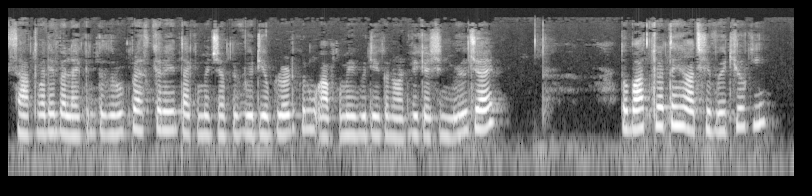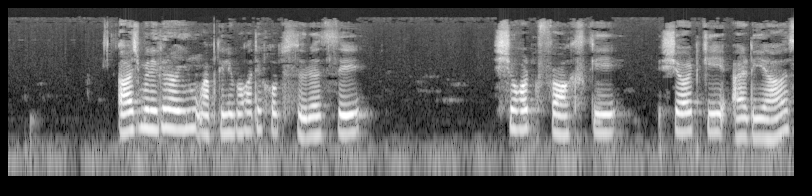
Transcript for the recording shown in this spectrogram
साथ वाले बेल आइकन को ज़रूर प्रेस करें, ताकि मैं जब भी वीडियो अपलोड करूँ, आपको मेरी वीडियो का नोटिफिकेशन मिल जाए। तो बात करते हैं आज की वीडियो की। आज मैं लेकर आई हूँ आपके लिए बहुत ही खूबसूरत से शॉर्ट फ्रॉक्स के शर्ट के आइडियाज़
